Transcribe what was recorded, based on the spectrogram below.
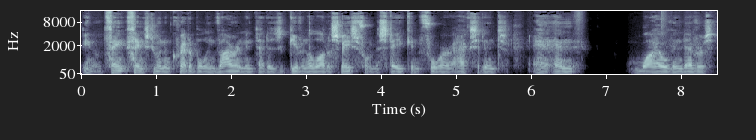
you know, th- thanks to an incredible environment that has given a lot of space for mistake and for accident and, and wild endeavors.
